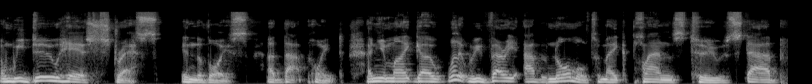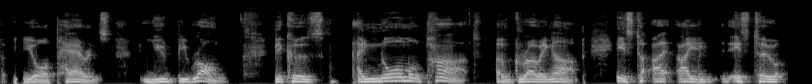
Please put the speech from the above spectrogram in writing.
And we do hear stress in the voice at that point. And you might go, well, it would be very abnormal to make plans to stab your parents. You'd be wrong because a normal part of growing up is to I, I is to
